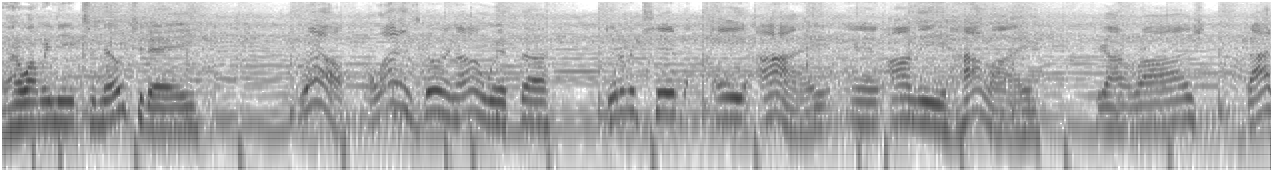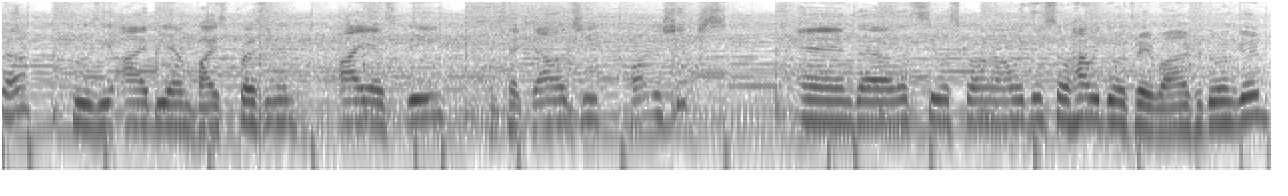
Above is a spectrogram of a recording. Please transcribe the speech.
Well, what we need to know today, well, a lot is going on with uh, generative AI. And on the hotline, we got Raj Datta, who's the IBM Vice President, ISV and Technology Partnerships. And uh, let's see what's going on with this. So, how are we doing today, Raj? We're doing good?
